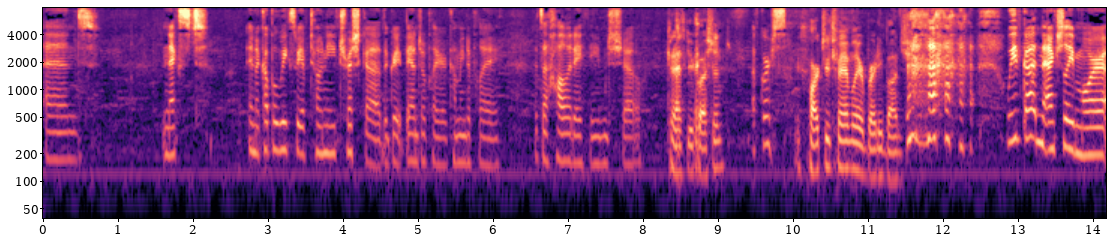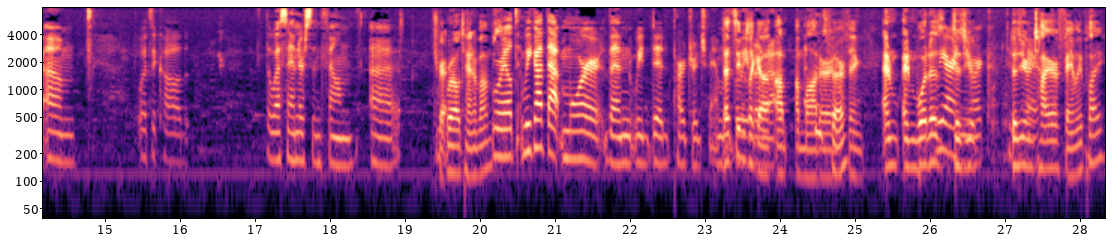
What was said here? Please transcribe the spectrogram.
And next, in a couple weeks, we have Tony Trischka, the great banjo player, coming to play. It's a holiday themed show. Can I ask you a question? Of course. Partridge Family or Brady Bunch? We've gotten actually more, um, what's it called? The Wes Anderson film, uh, Royal Tenenbaums. Royal. we got that more than we did Partridge Family. That seems like a, a, a modern thing. And and what does We are in does your York, does your fair. entire family play?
